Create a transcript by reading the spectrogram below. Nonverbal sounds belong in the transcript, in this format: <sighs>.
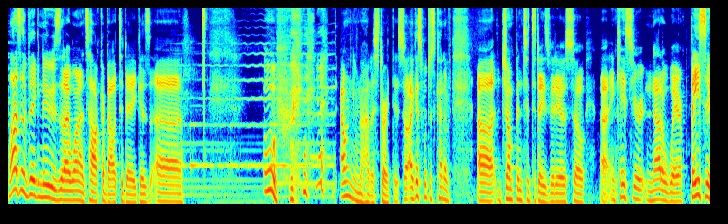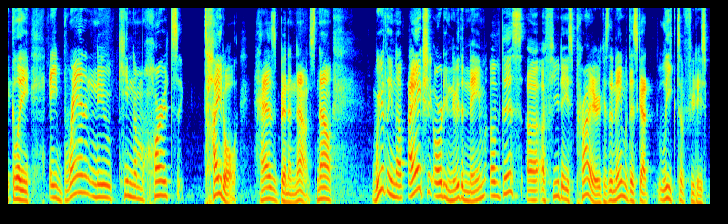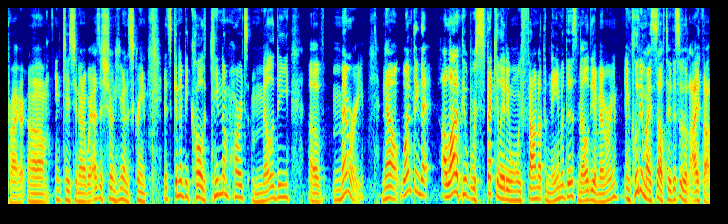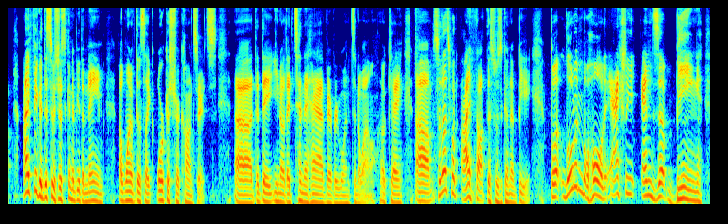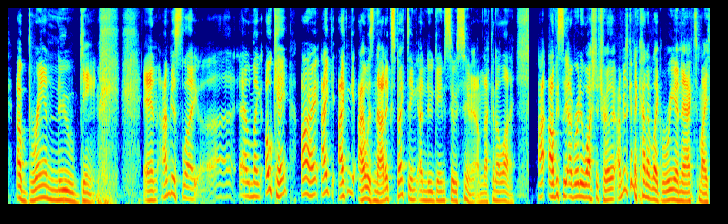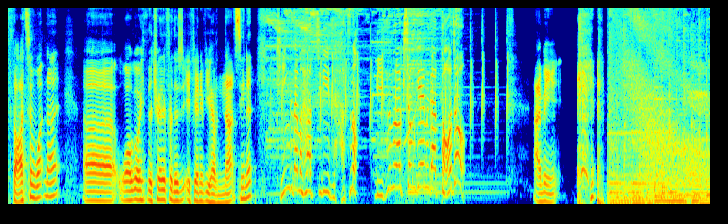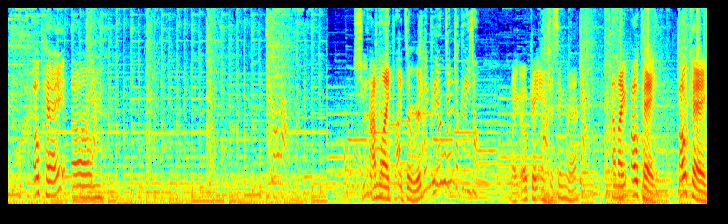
lots of big news that I want to talk about today because, uh, oof. <laughs> I don't even know how to start this. So I guess we'll just kind of uh, jump into today's video. So uh, in case you're not aware, basically a brand new Kingdom Hearts title has been announced. Now, Weirdly enough, I actually already knew the name of this uh, a few days prior because the name of this got leaked a few days prior. Um, in case you're not aware, as is shown here on the screen, it's going to be called Kingdom Hearts Melody of Memory. Now, one thing that a lot of people were speculating when we found out the name of this, Melody of Memory, including myself too. This is what I thought. I figured this was just going to be the name of one of those like orchestra concerts uh, that they, you know, they tend to have every once in a while. Okay. Um, so that's what I thought this was going to be. But lo and behold, it actually ends up being a brand new game. <laughs> and I'm just like, uh, I'm like, okay, all right, I, I can. I was not expecting a new game so soon. I'm not gonna lie. I, obviously, I've already watched the trailer. I'm just gonna kind of like reenact my thoughts and whatnot uh, while going through the trailer for those if any of you have not seen it. Kingdom Hearts シリーズ初のリズムアクションゲームが登場 I mean <laughs> Okay, um I'm like, it's a rhythm game? Like, okay, interesting, man. I'm like, okay, okay.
